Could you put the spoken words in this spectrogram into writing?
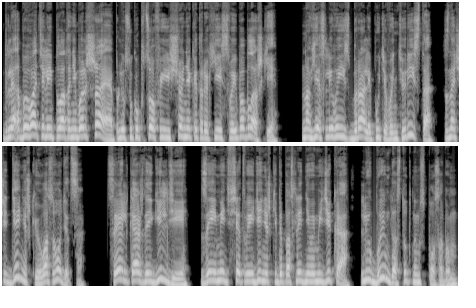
Для обывателей плата небольшая, плюс у купцов и еще некоторых есть свои поблажки. Но если вы избрали путь авантюриста, значит денежки у вас водятся. Цель каждой гильдии – заиметь все твои денежки до последнего медика, любым доступным способом.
